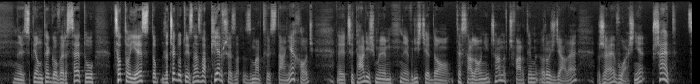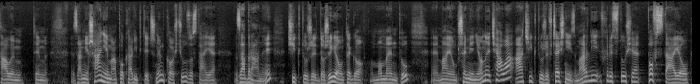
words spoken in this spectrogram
z piątego wersetu, co to jest, to dlaczego tu jest nazwa pierwsze zmartwychwstanie, choć czytaliśmy w liście do Tesaloniczan w czwartym rozdziale, że właśnie przed całym tym zamieszaniem apokaliptycznym Kościół zostaje zabrany. Ci, którzy dożyją tego momentu, e, mają przemienione ciała, a ci, którzy wcześniej zmarli w Chrystusie, powstają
